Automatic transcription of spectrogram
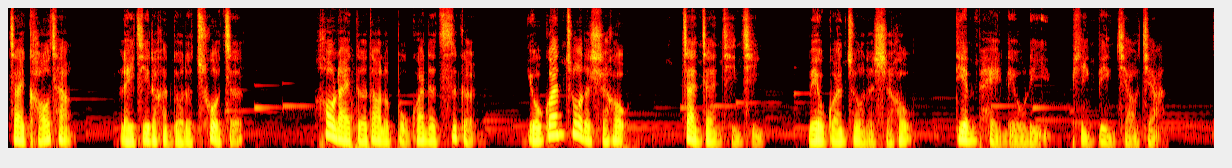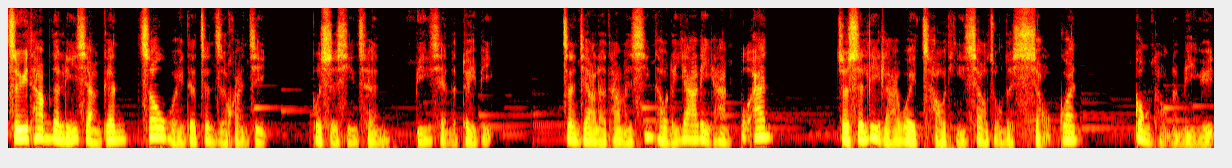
在考场累积了很多的挫折，后来得到了补官的资格。有官做的时候战战兢兢，没有官做的时候颠沛流离、贫病交加。至于他们的理想跟周围的政治环境不时形成明显的对比，增加了他们心头的压力和不安。这是历来为朝廷效忠的小官共同的命运。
